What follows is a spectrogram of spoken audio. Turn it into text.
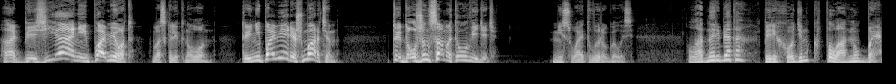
«Обезьяний помет!» — воскликнул он. «Ты не поверишь, Мартин! Ты должен сам это увидеть!» Мисс Уайт выругалась. «Ладно, ребята, переходим к плану «Б».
